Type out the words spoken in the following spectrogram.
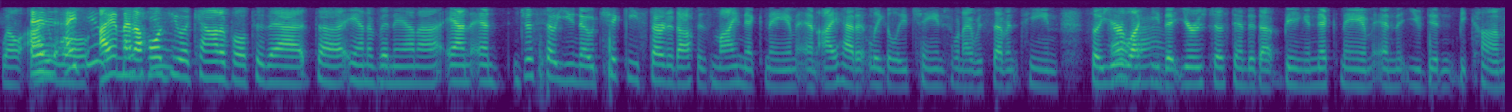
Well, And I I will. do- I am going to hold you accountable to that, uh, Anna Banana. And and just so you know, Chicke started off as my nickname, and I had it legally changed when I was 17. So you're Oh, lucky wow. that yours just ended up being a nickname, and that you didn't become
